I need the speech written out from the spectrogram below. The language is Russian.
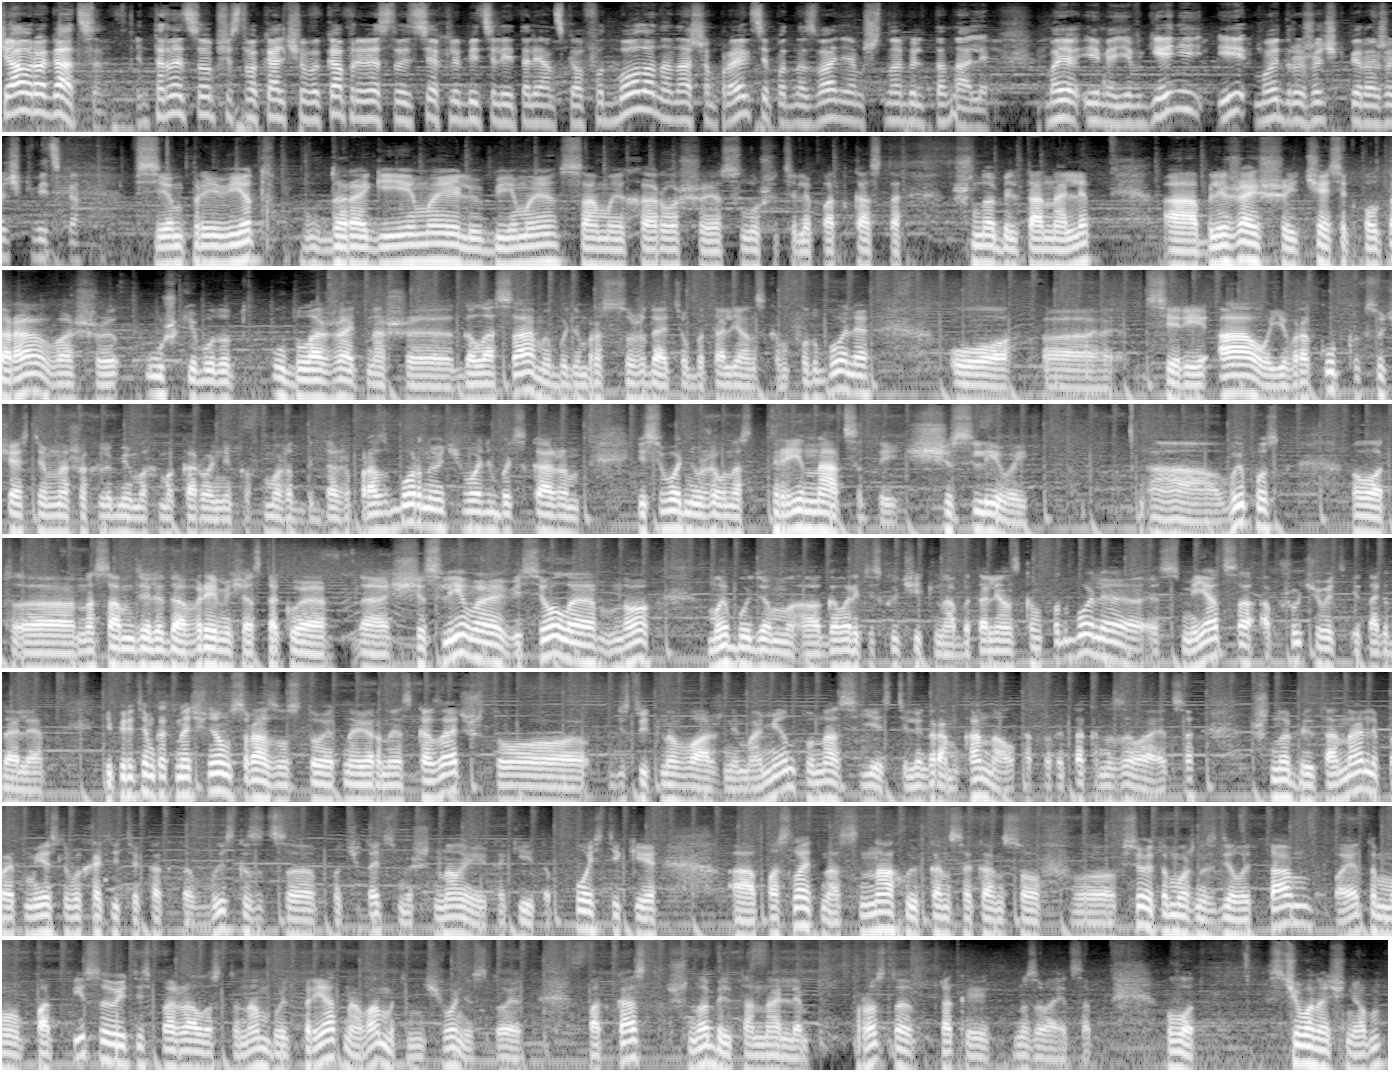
Чао, рогатцы! Интернет-сообщество Кальчо ВК приветствует всех любителей итальянского футбола на нашем проекте под названием Шнобель Тонали. Мое имя Евгений и мой дружочек-пирожочек Витька. Всем привет, дорогие мои, любимые, самые хорошие слушатели подкаста Шнобель Тонали. А ближайший часик-полтора ваши ушки будут ублажать наши голоса. Мы будем рассуждать об итальянском футболе, о э, серии А, о Еврокубках с участием наших любимых макаронников, может быть, даже про сборную чего-нибудь скажем. И сегодня уже у нас 13-й счастливый э, выпуск. Вот, э, на самом деле, да, время сейчас такое э, счастливое, веселое, но мы будем э, говорить исключительно об итальянском футболе, смеяться, обшучивать и так далее. И перед тем, как начнем, сразу стоит, наверное, сказать, что действительно важный момент. У нас есть телеграм-канал, который так и называется Шнобель Тонали, поэтому если вы хотите как-то высказаться, почитать смешные какие-то постики, а послать нас нахуй в конце концов. Э, Все это можно сделать там, поэтому подписывайтесь, пожалуйста, нам будет приятно, а вам это ничего не стоит. Подкаст Шнобель Тонали. Просто так и называется. Вот. С чего начнем?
